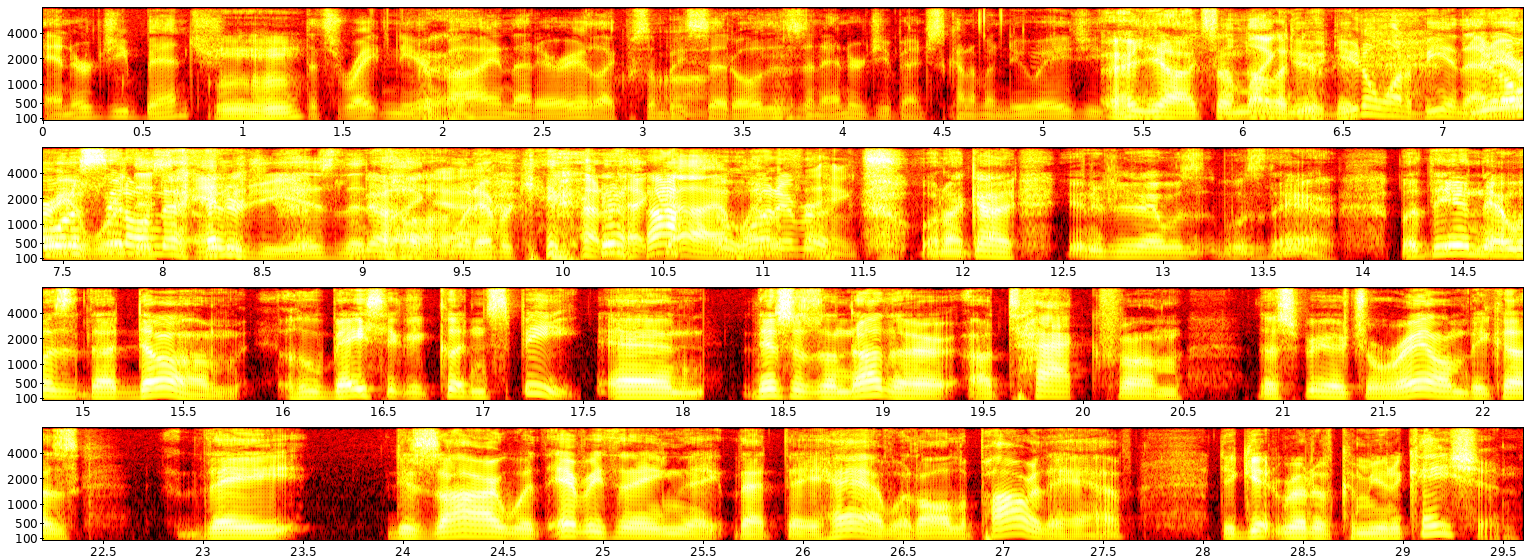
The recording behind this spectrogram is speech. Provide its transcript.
energy bench Mhm. that's right nearby in that area. Like somebody said, "Oh, this is an energy bench. It's kind of a new agey." Uh, yeah, it's I'm like, dude, you don't want to be in that You don't area where sit on this that- energy is. That No. like Yeah. whatever came out of that guy, Whatever. What I got energy that was was there. But then there was the dumb who basically couldn't speak. And this is another attack from the spiritual realm because they desire with everything they, that they have, with all the power they have, to get rid of communication.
